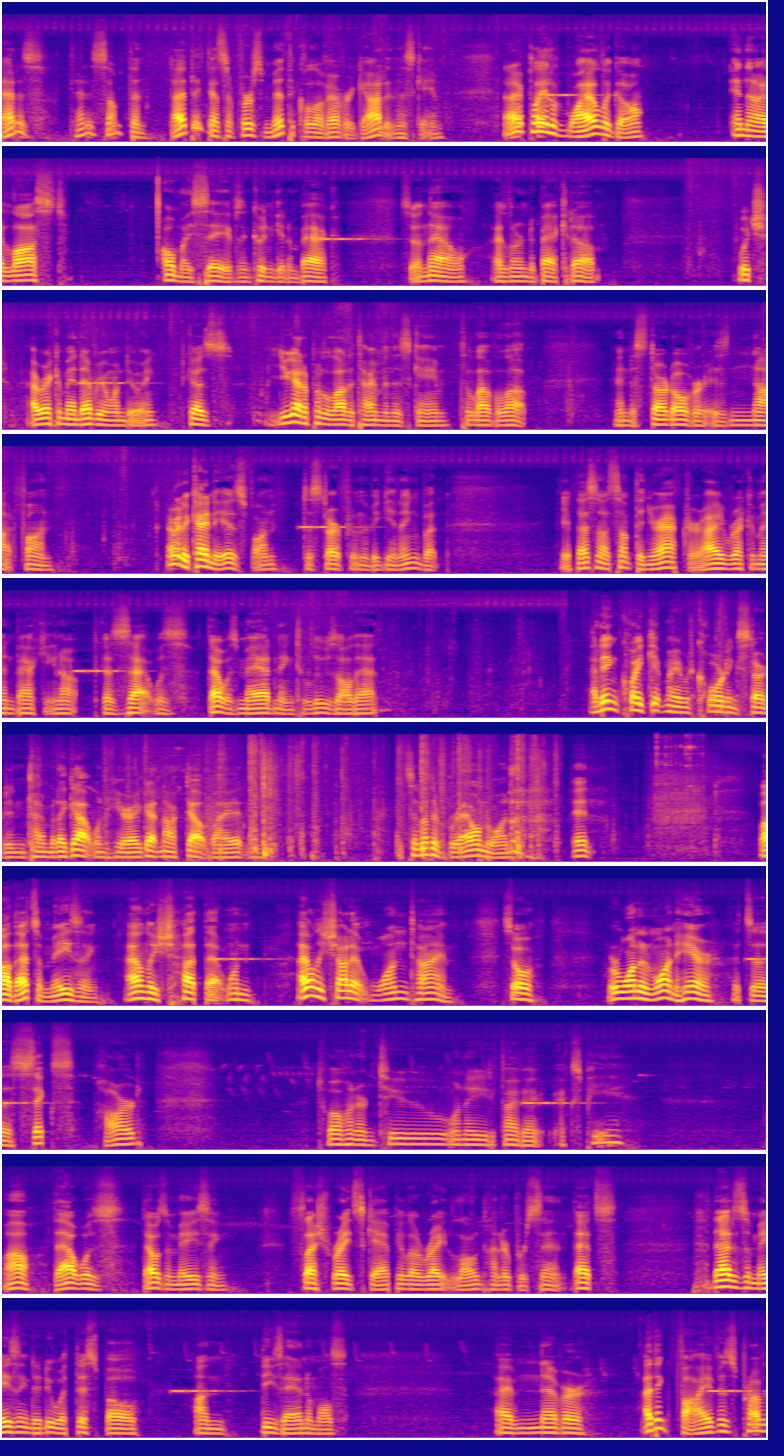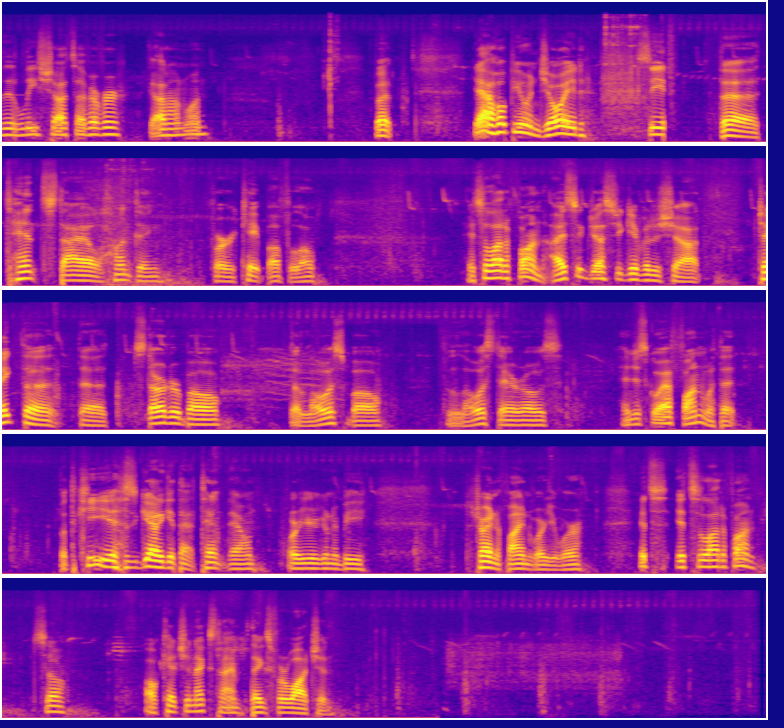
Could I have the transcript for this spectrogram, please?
That is that is something. I think that's the first mythical I've ever got in this game. I played a while ago, and then I lost all my saves and couldn't get them back. So now I learned to back it up, which I recommend everyone doing because you got to put a lot of time in this game to level up, and to start over is not fun. I mean, it kind of is fun to start from the beginning, but if that's not something you're after, I recommend backing up because that was that was maddening to lose all that. I didn't quite get my recording started in time, but I got one here. I got knocked out by it. It's another brown one. It. Wow, that's amazing. I only shot that one. I only shot it one time. So we're one and one here. It's a six hard. 1202, 185 XP. Wow, that was that was amazing flesh right scapula, right lung, 100%. That's that is amazing to do with this bow on these animals. I have never I think 5 is probably the least shots I've ever got on one. But yeah, I hope you enjoyed seeing the tent style hunting for Cape Buffalo. It's a lot of fun. I suggest you give it a shot. Take the the starter bow, the lowest bow, the lowest arrows, and just go have fun with it. But the key is you got to get that tent down, or you're going to be trying to find where you were. It's it's a lot of fun. So I'll catch you next time. Thanks for watching.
